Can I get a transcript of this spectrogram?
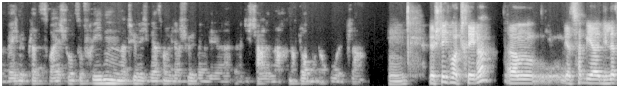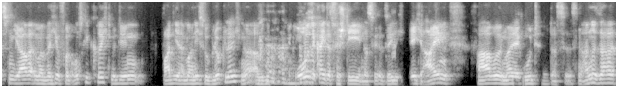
wäre ich mit Platz zwei schon zufrieden. Natürlich wäre es mal wieder schön, wenn wir äh, die Schale nach, nach Dortmund auch holen, klar. Mhm. Stichwort Trainer. Ähm, jetzt habt ihr ja die letzten Jahre immer welche von uns gekriegt, mit denen wart ihr immer nicht so glücklich. Ne? Also mit Rose kann ich das verstehen, das sehe ich, ein. Farbe, naja gut, das ist eine andere Sache.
